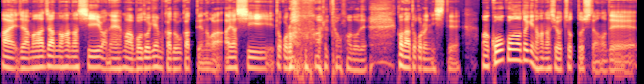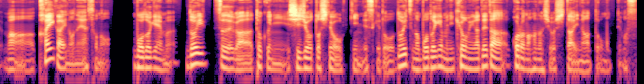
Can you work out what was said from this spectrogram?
はい。じゃあ、麻雀の話はね、まあ、ボードゲームかどうかっていうのが怪しいところもあると思うので、こんなところにして、まあ、高校の時の話をちょっとしたので、まあ、海外のね、その、ボードゲーム。ドイツが特に市場としては大きいんですけど、ドイツのボードゲームに興味が出た頃の話をしたいなと思ってます。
